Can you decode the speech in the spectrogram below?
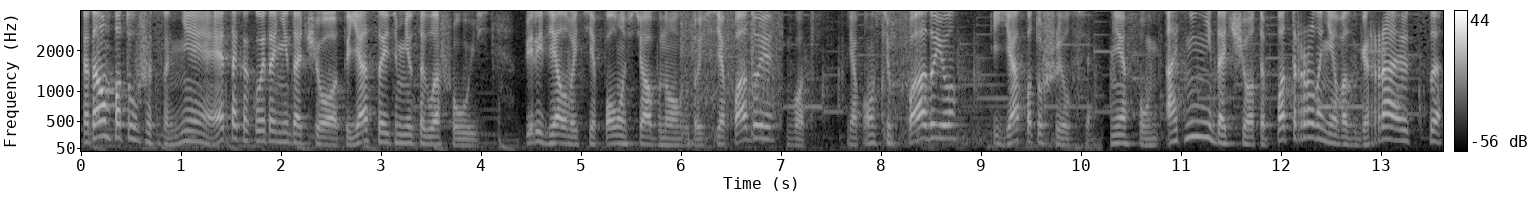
Тогда он потушится. Не, это какой-то недочет. Я с этим не соглашусь. Переделывайте полностью обнову. То есть я падаю, вот, я полностью падаю, я потушился. Не фу, одни недочеты, патроны не возгораются,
